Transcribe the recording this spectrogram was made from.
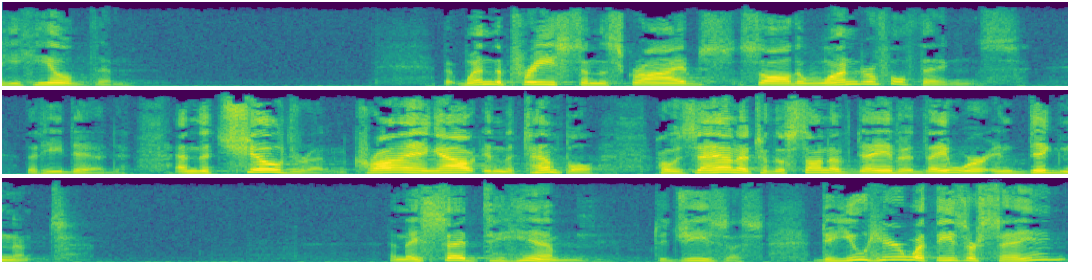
he healed them. But when the priests and the scribes saw the wonderful things that he did, and the children crying out in the temple, Hosanna to the Son of David, they were indignant. And they said to him, to Jesus. Do you hear what these are saying?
